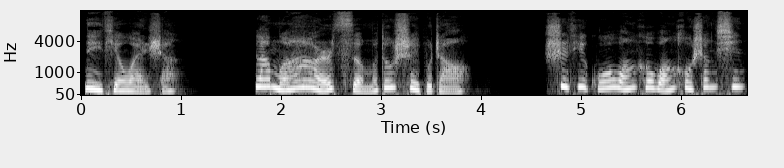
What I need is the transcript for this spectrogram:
那天晚上，拉姆阿尔怎么都睡不着，是替国王和王后伤心，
